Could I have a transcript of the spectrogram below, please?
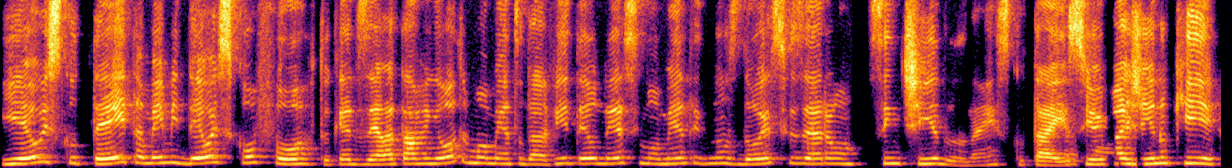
e eu escutei também me deu esse conforto, quer dizer, ela estava em outro momento da vida, eu nesse momento, e nos dois fizeram sentido, né, escutar isso. E eu imagino que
